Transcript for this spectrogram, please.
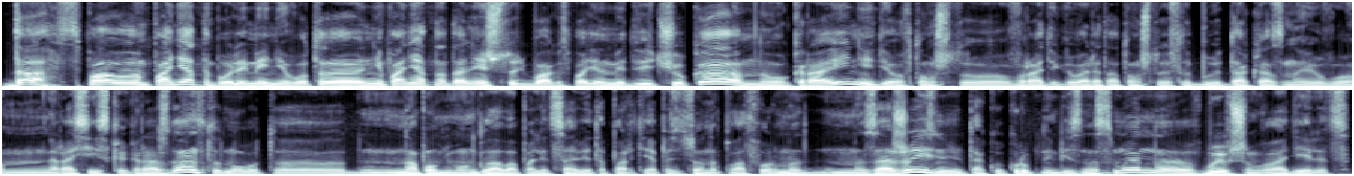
Да, с Павловым понятно более-менее. Вот э, непонятна дальнейшая судьба господина Медведчука на Украине. Дело в том, что в Раде говорят о том, что если будет доказано его российское гражданство, ну вот, э, напомним, он глава политсовета партии оппозиционной платформы «За жизнь», такой крупный бизнесмен, э, в бывшем владелец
